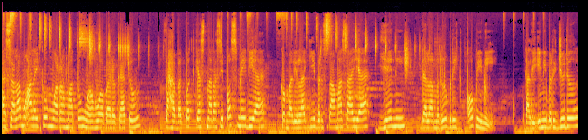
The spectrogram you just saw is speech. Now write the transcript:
Assalamualaikum warahmatullahi wabarakatuh Sahabat podcast Narasi Pos Media Kembali lagi bersama saya Yeni dalam rubrik Opini Kali ini berjudul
